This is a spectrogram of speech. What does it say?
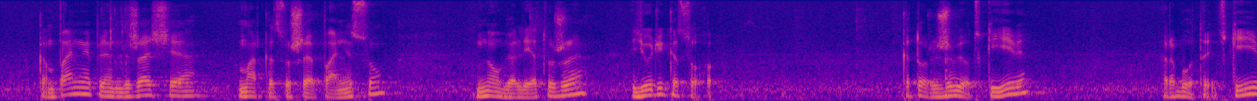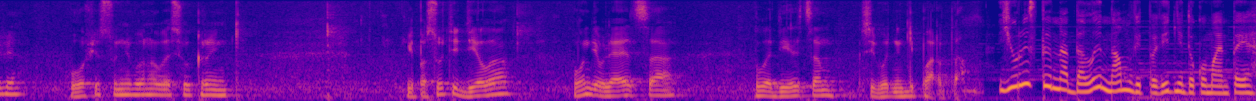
– компания, принадлежащая Маркосу Шиапанису, много лет уже, Юрий Косохов, который живет в Киеве, работает в Киеве, офис у него на Лесе Украинке. И, по сути дела, он является владельцем сегодня гепарда. Юристи надали нам відповідні документи.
